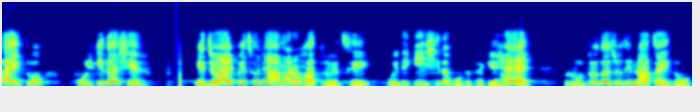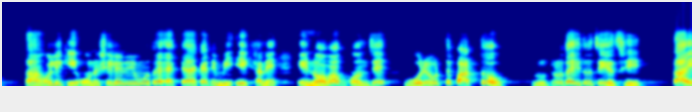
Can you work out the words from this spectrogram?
তাই তো ফুলকি দাসের এ জয়ের পেছনে আমারও হাত রয়েছে। ওইদিকে ঈশিতা বলতে থাকে হ্যাঁ রুদ্রদা যদি না চাইতো, তাহলে কি অনুশীলনের মতো একটা একাডেমি এখানে এই নবাবগঞ্জে গড়ে উঠতে পারতো? রুদ্রদাই তো চেয়েছে। তাই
